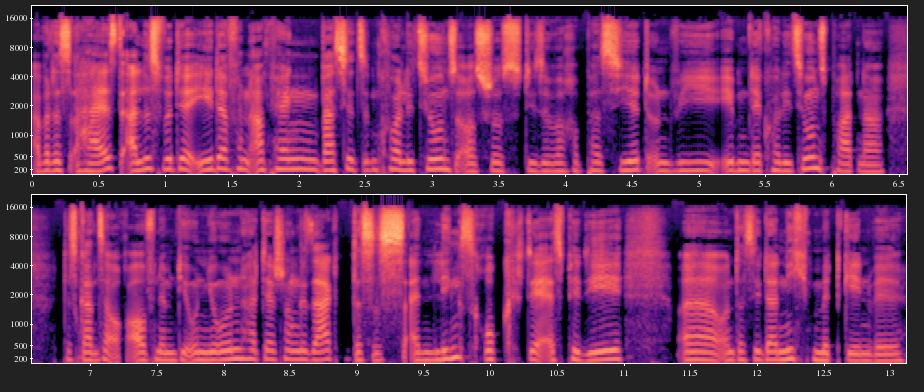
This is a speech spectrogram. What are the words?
Aber das heißt, alles wird ja eh davon abhängen, was jetzt im Koalitionsausschuss diese Woche passiert und wie eben der Koalitionspartner das Ganze auch aufnimmt. Die Union hat ja schon gesagt, das ist ein Linksruck der SPD äh, und dass sie da nicht mitgehen will.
